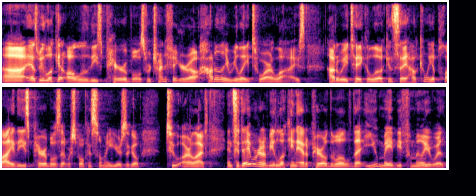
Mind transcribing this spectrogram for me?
uh, as we look at all of these parables, we're trying to figure out how do they relate to our lives? How do we take a look and say, how can we apply these parables that were spoken so many years ago to our lives? And today we're going to be looking at a parable that you may be familiar with.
